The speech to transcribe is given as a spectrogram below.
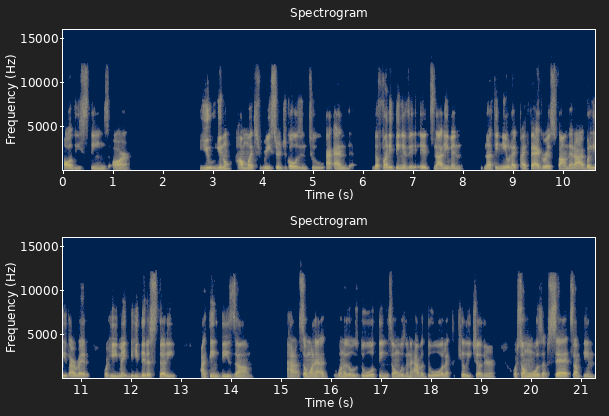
all these things are you you know how much research goes into and the funny thing is it, it's not even nothing new like pythagoras found that out. i believe i read where he made he did a study i think these um I don't know, someone had one of those duel things someone was going to have a duel like to kill each other or someone was upset something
